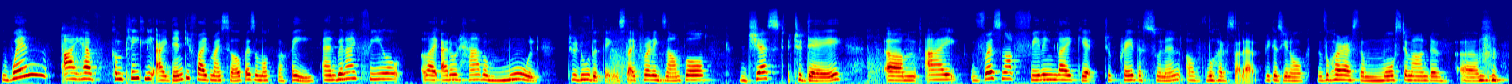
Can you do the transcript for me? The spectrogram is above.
when I have completely identified myself as a muttaqi and when I feel like I don't have a mood to do the things, like for an example, just today um, I was not feeling like it to pray the sunan of Dhuhr Salah because you know Dhuhr has the most amount of um,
